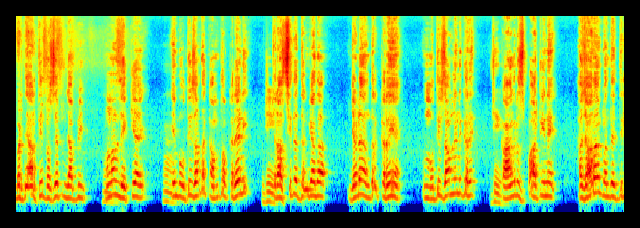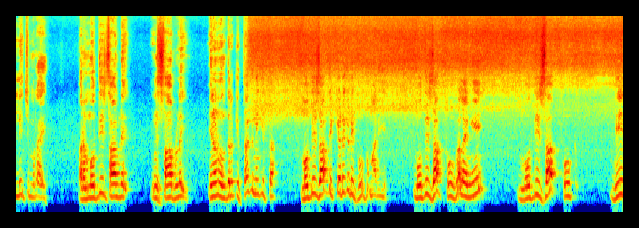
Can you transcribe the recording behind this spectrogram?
ਵਿਦਿਆਰਥੀ ਫਸੇ ਪੰਜਾਬੀ ਉਹਨਾਂ ਨੂੰ ਲੈ ਕੇ ਆਏ। ਇਹ ਮੋਦੀ ਸਾਹਿਬ ਦਾ ਕੰਮ ਤਾਂ ਕਰਿਆ ਨਹੀਂ। ਜੀ। 84 ਦੇ ਦੰਗਿਆਂ ਦਾ ਜਿਹੜਾ ਅੰਦਰ ਕਰੇ ਹੈ ਉਹ ਮੋਦੀ ਸਾਹਿਬ ਨੇ ਨਹੀਂ ਕਰੇ। ਜੀ। ਕਾਂਗਰਸ ਪਾਰਟੀ ਨੇ ਹਜ਼ਾਰਾਂ ਬੰਦੇ ਦਿੱਲੀ ਚ ਮਰਾਏ। ਪਰ ਮੋਦੀ ਸਾਹਿਬ ਨੇ ਇਨਸਾਫ ਲਈ ਇਹਨਾਂ ਨੂੰ ਅੰਦਰ ਕੀਤਾ ਕਿ ਨਹੀਂ ਕੀਤਾ ਮੋਦੀ ਸਾਹਿਬ ਦੀ ਕਿਹੜੀ ਕਿਹੜੀ ਫੂਕ ਮਾਰੀ ਹੈ ਮੋਦੀ ਸਾਹਿਬ ਫੂਕ ਵਾਲੇ ਨਹੀਂ ਮੋਦੀ ਸਾਹਿਬ ਫੂਕ ਦੀ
